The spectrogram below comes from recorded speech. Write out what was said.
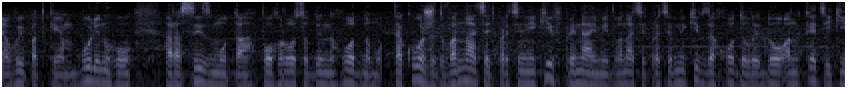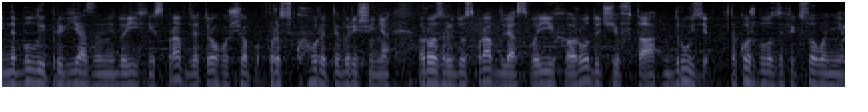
випадки булінгу, расизму та погроз один одному. Також 12 працівників, принаймні 12 працівників, заходили до анкет, які не були прив'язані до їхніх справ для того, щоб прискорити вирішення розгляду справ для своїх родичів та друзів. Також було зафіксовані.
